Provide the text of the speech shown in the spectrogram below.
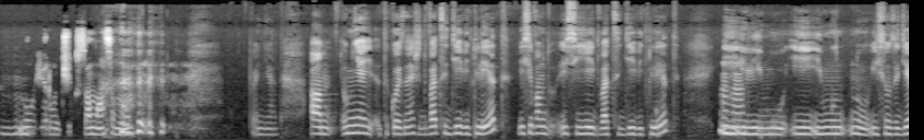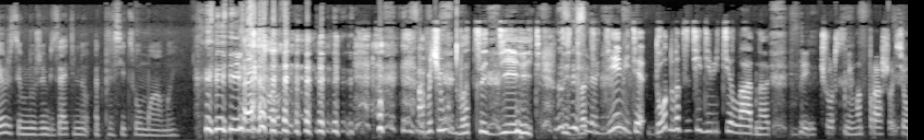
ну, Верунчик, сама сама. Понятно. А, у меня такой, знаешь, 29 лет, если, вам, если ей 29 лет, угу. и, или ему, и ему, ну, если он задержится, ему нужно обязательно отпроситься у мамы. А почему 29? Ну, То есть 29, до 29, ладно, блин, черт с ним, отпрашивайся.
